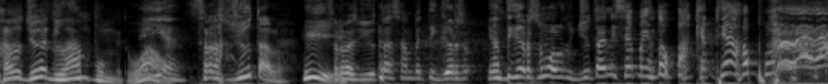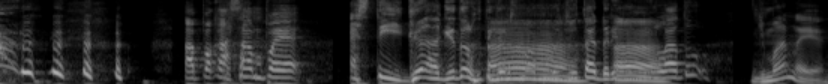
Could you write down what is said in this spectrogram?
100 juta di Lampung gitu. Wow. Iya, 100 juta loh. Iya. 100 juta sampai 300. Yang 350 juta ini saya pengen tahu paketnya apa. Apakah sampai S3 gitu loh 350 Ah, juta dari ah. Unila tuh gimana ya?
